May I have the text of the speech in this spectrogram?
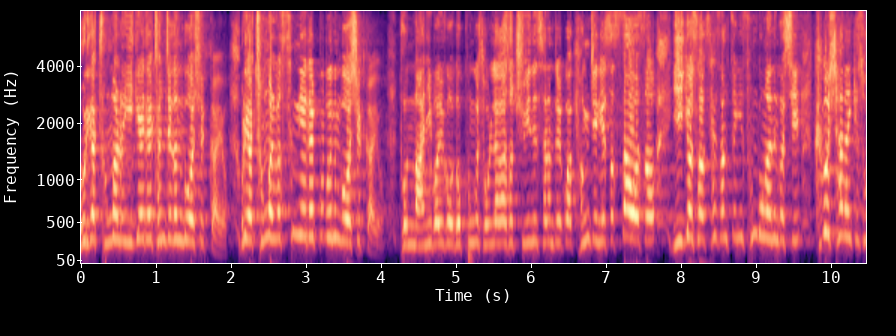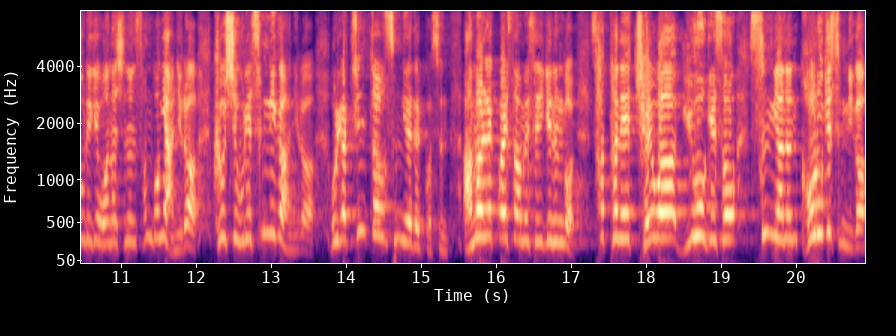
우리가 정말로 이겨야 될 전쟁은 무엇일까요? 우리가 정말로 승리해야 될 부분은 무엇일까요? 돈 많이 벌고 높은 곳에 올라가서 주위 있는 사람들과 경쟁해서 싸워서 이겨서 세상적인 성공하는 것이 그것이 하나님께서 우리에게 원하시는 성공이 아니라 그것이 우리의 승리가 아니라 우리가 진짜로 승리해야 될 것은 아말렉과의 싸움에서 이기는 것 사탄의 죄와 유혹에서 승리하는 거룩의 승리가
